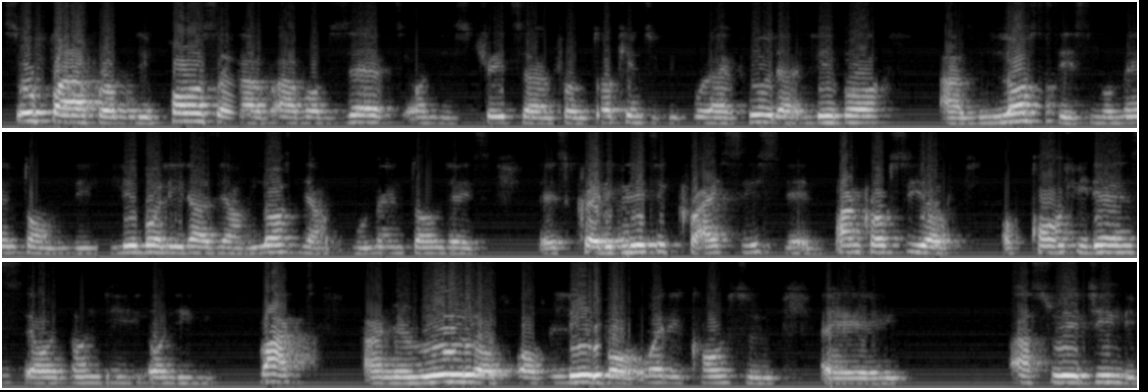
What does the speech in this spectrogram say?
so far from the pulse I've, I've observed on the streets and from talking to people, I feel that Labour has lost its momentum. The Labour leaders they have lost their momentum. There's there's credibility crisis. There's bankruptcy of, of confidence on, on the on the fact and the role of, of Labour when it comes to uh, assuaging the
